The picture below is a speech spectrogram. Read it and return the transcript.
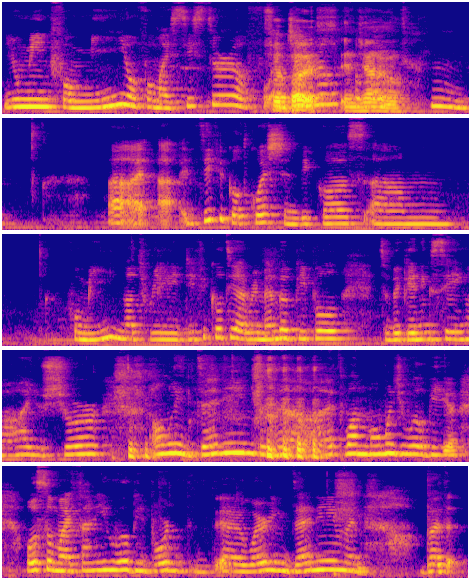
You mean for me or for my sister or for, For in both, general? in general. Hmm. Uh, I, difficult question because um, for me, not really difficulty. I remember people at the beginning saying, "Oh, are you sure? Only denim?" But, uh, at one moment, you will be. Uh, also, my family will be bored uh, wearing denim, and but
